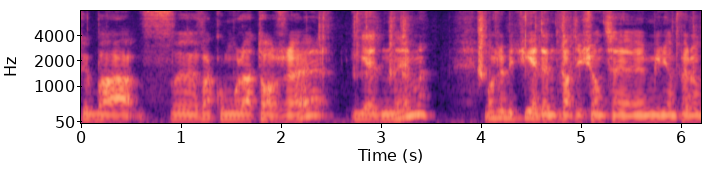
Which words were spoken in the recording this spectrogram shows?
chyba w, w akumulatorze jednym. Może być jeden 2000 mAh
